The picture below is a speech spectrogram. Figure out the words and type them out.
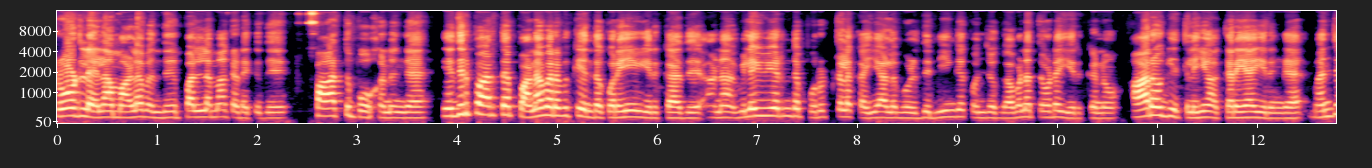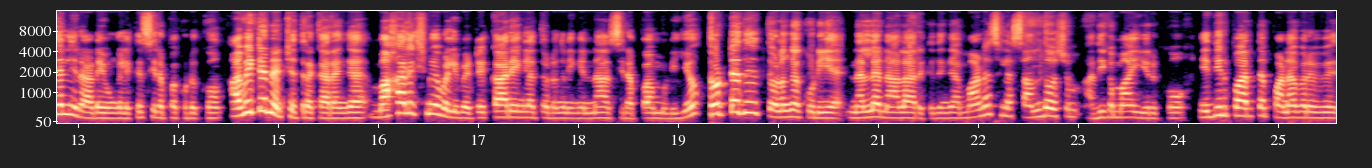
ரோட்ல எல்லாம் மழை வந்து பள்ளமா கிடக்குது. பார்த்து போகணுங்க. எதிர்பார்த்த பணவரவுக்கு எந்த குறையும் இருக்காது. ஆனா விலை உயர்ந்த பொருட்களை கையாளும் பொழுது நீங்க கொஞ்சம் கவனத்தோட இருக்கணும். ஆரோக்கியத்திலையும் அக்கறையா இருங்க. மஞ்சள் நீர் ஆடை உங்களுக்கு சிறப்பை கொடுக்கும். அவிட்ட நட்சத்திரக்காரங்க மகாலட்சுமி வழிபட்டு காரியங்களை தொடங்குனீங்கன்னா சிறப்பா முடியும். தொட்டது தொடங்கக்கூடிய நல்ல நாளா இருக்குதுங்க. மனசுல சந்தோஷம் அதிகமா இருக்கும். எதிர்பார்த்த பணவரவு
